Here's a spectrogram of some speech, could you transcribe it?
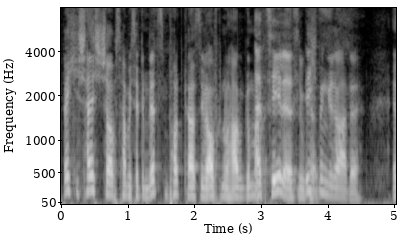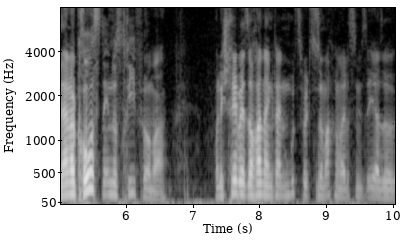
Welche Scheißjobs habe ich seit dem letzten Podcast, den wir aufgenommen haben, gemacht? Erzähle es, Lukas. Ich bin gerade in einer großen Industriefirma. Und ich strebe jetzt auch an, einen kleinen Mood-Switch zu machen, weil das sind jetzt eher so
